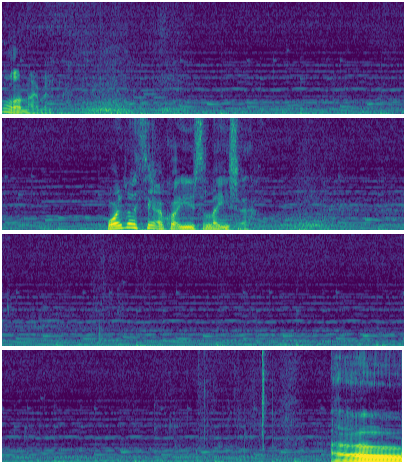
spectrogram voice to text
Hold on a moment. Why did I think I've got to use the laser? Oh.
